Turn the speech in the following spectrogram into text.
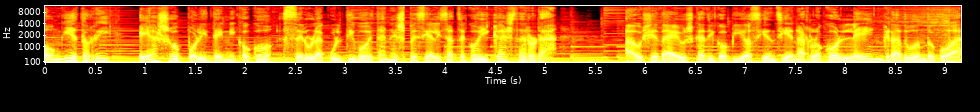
Ongi etorri EASO Politeknikoko zelula kultiboetan espezializatzeko ikastarora. Hau da Euskadiko biozientzien arloko lehen gradu ondokoa.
